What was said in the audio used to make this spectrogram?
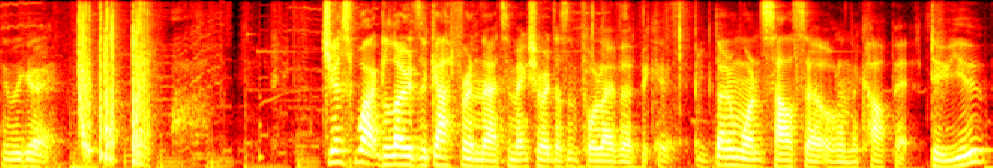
Here we go. Just whack loads of gaffer in there to make sure it doesn't fall over because you don't want salsa all on the carpet, do you?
